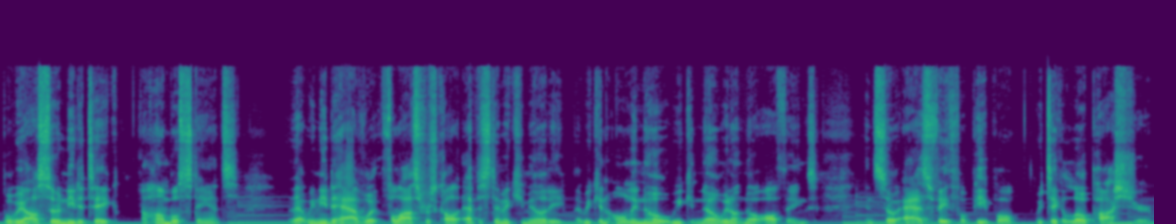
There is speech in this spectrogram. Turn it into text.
but we also need to take a humble stance that we need to have what philosophers call epistemic humility, that we can only know what we can know. We don't know all things. And so, as faithful people, we take a low posture.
